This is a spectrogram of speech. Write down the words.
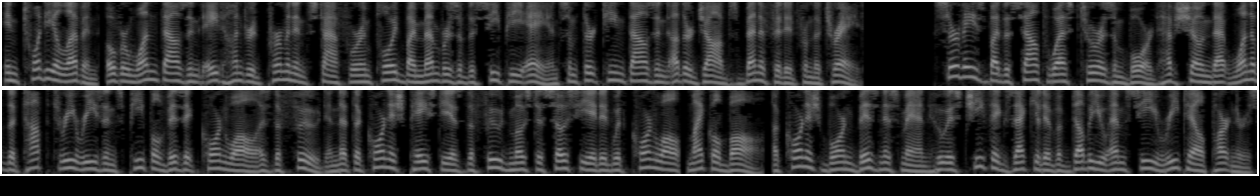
In 2011, over 1,800 permanent staff were employed by members of the CPA and some 13,000 other jobs benefited from the trade. Surveys by the Southwest Tourism Board have shown that one of the top three reasons people visit Cornwall is the food and that the Cornish pasty is the food most associated with Cornwall. Michael Ball, a Cornish born businessman who is chief executive of WMC Retail Partners,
